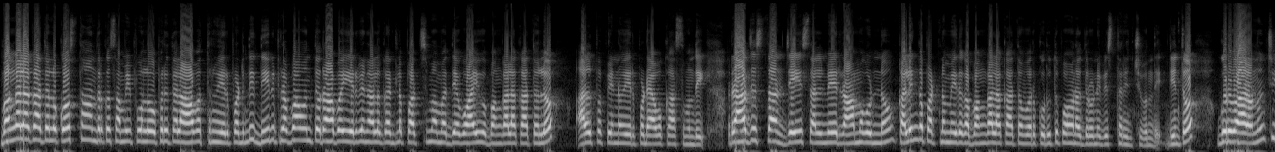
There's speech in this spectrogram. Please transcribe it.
బంగాళాఖాతంలో కోస్తాంధ్రకు సమీపంలో ఉపరితల ఆవర్తనం ఏర్పడింది. దీని ప్రభావంతో రాబోయే ఇరవై నాలుగు గంటల పశ్చిమ మధ్య వాయువు బంగాళాఖాతంలో అల్పపీడనం ఏర్పడే అవకాశం ఉంది. రాజస్థాన్ జైసల్మేర్ రామగుండం కళింగపట్నం మీదుగా బంగాళాఖాతం వరకు రుతుపవన ద్రోణి విస్తరించి ఉంది. దీంతో గురువారం నుంచి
